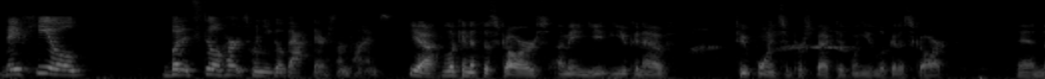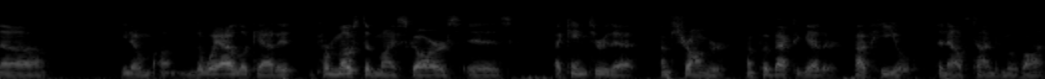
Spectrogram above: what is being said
they've healed, but it still hurts when you go back there sometimes. Yeah, looking at the scars, I mean, you you can have two points of perspective when you look at a scar, and uh, you know um, the way I look at it for most of my scars is I came through that. I'm stronger. I'm put back together. I've healed, and now it's time to move on.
